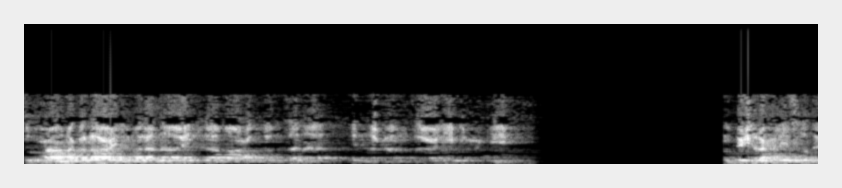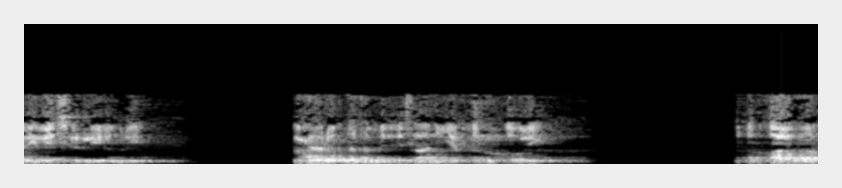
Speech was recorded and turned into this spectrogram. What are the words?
سبحانك لا علم لنا إلا ما علمتنا إنك أنت عليم الحكيم. رب اشرح لي صدري ويسر لي أمري. واحلل عقدة من لساني يفقه قولي. لقد قال الله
